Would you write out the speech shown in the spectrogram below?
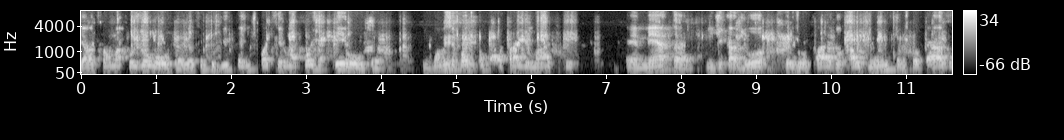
elas são uma coisa ou outra. E eu sempre digo que a gente pode ser uma coisa e outra. Então, você pode ser um cara pragmático, é, meta, indicador, resultado, audiência, no seu caso.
